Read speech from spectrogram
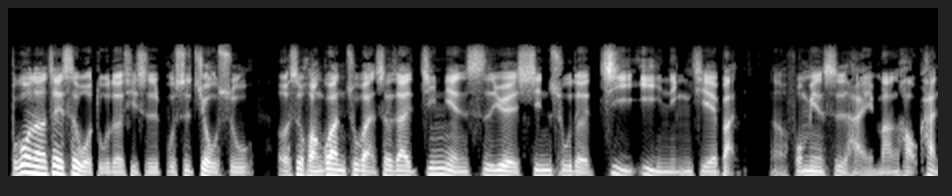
不过呢，这次我读的其实不是旧书，而是皇冠出版社在今年四月新出的记忆凝结版啊，封面是还蛮好看。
